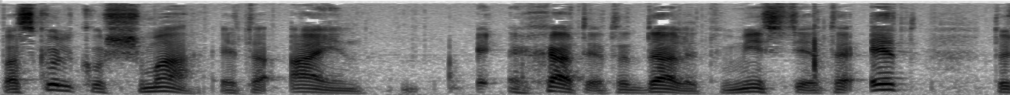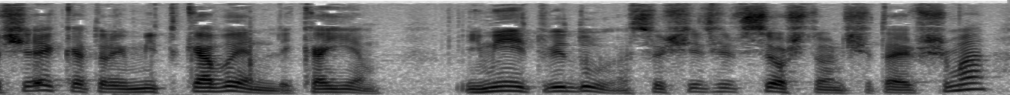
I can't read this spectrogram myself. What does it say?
Поскольку шма – это айн, эхат – это далит, вместе это эд, то человек, который миткавен, ликаем, имеет в виду осуществить все, что он считает в шма –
